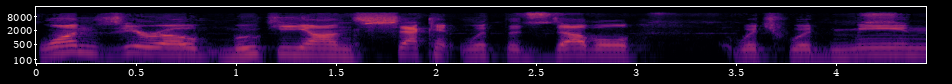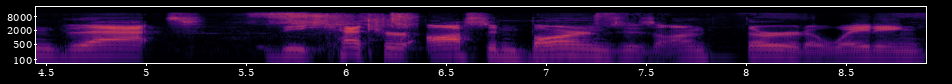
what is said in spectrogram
1 0. Mookie on second with the double, which would mean that the catcher, Austin Barnes, is on third, awaiting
